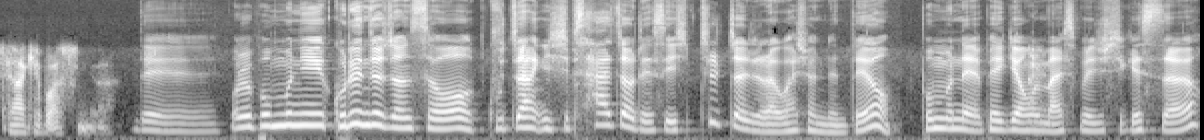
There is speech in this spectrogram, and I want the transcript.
생각해 보았습니다. 네. 오늘 본문이 고린도전서 9장 24절에서 27절이라고 하셨는데요. 본문의 배경을 말씀해 주시겠어요?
